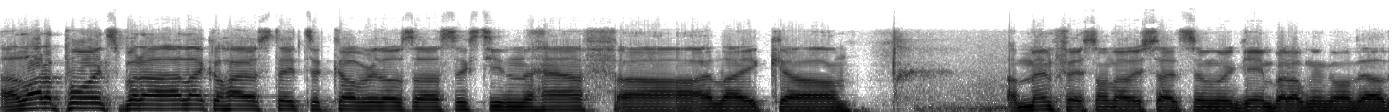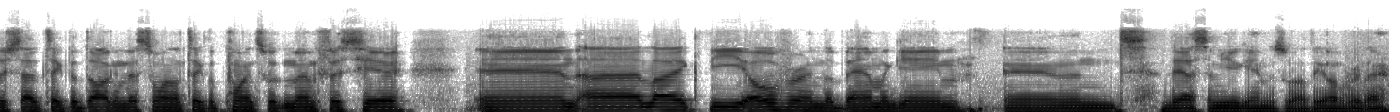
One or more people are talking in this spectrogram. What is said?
a lot of points, but uh, I like Ohio State to cover those uh, 16 and a half. Uh, I like um, Memphis on the other side, similar game, but I'm going to go on the other side, take the dog in this one. I'll take the points with Memphis here. And I like the over in the Bama game and the SMU game as well, the over there.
